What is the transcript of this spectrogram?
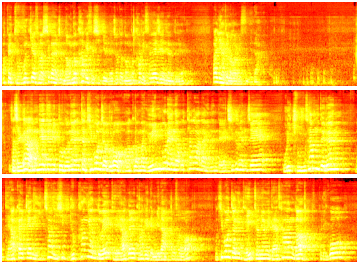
앞에 두 분께서 시간을 좀 넉넉하게 쓰시길래 저도 넉넉하게 써야지 했는데 빨리 하도록 하겠습니다. 자, 제가 안내드릴 부분은 일단 기본적으로 아, 그 아마 유인물에는 오타가 하나 있는데 지금 현재 우리 중3들은 대학 갈 때는 2026학년도에 대학을 가게 됩니다. 그래서 어, 기본적인 대입 전형에 대한 상황과 그리고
